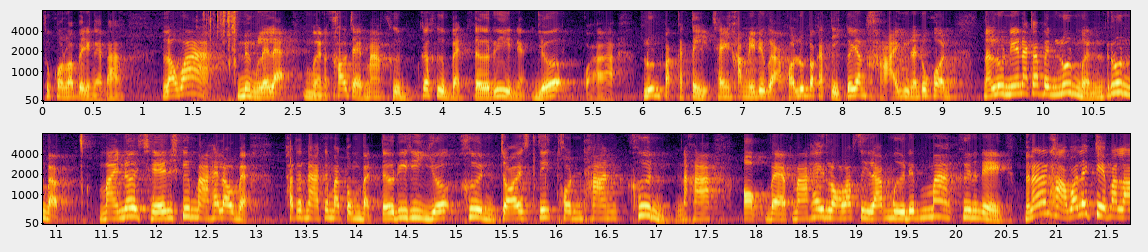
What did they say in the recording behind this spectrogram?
ทุกคนว่าเป็นยังไงบ้าง เราว่าหนึ่งเลยแหละเหมือนเข้าใจมากขึ้น ก็คือแบตเตอรี่เนี่ยเยอะกว่ารุ่นปกติใช้คำนี้ดีกว่า เพราะรุ่นปกติก็ยังขายอยู่นะทุกคนนั้นรุ่นนี้นะก็เป็นรุ่นเหมือนรุ่นแบบ minor change ขึ้นมาให้เราแบบพัฒนาขึ้นมาตรงแบตเตอรี่ที่เยอะขึ้นจอยสติ๊กทนทานขึ้นนะคะ ออกแบบมาให้รองรับซีรับมือได้มากขึ้นนั่นเองดังนั้นถามว่าเล่นเกมอะไร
